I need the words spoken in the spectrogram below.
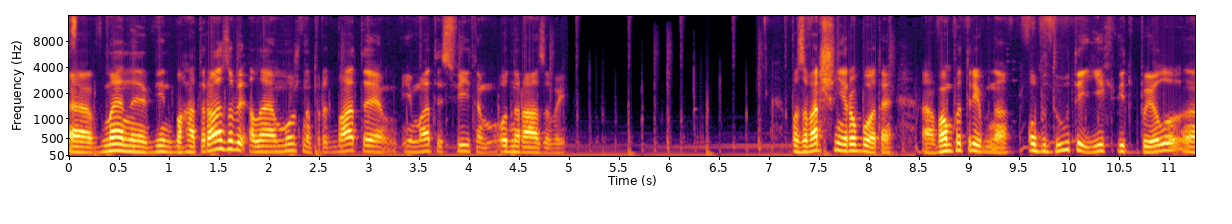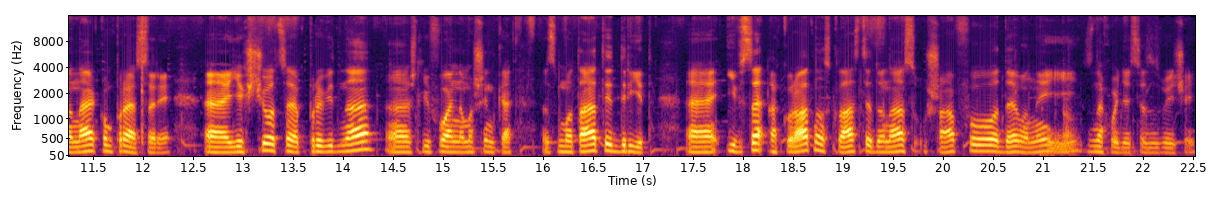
Е, В мене він багаторазовий, але можна придбати і мати свій там одноразовий. По завершенні роботи е, вам потрібно обдути їх від пилу е, на компресорі. Якщо це провідна шліфувальна машинка, змотати дріт і все акуратно скласти до нас у шафу, де вони і знаходяться зазвичай.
